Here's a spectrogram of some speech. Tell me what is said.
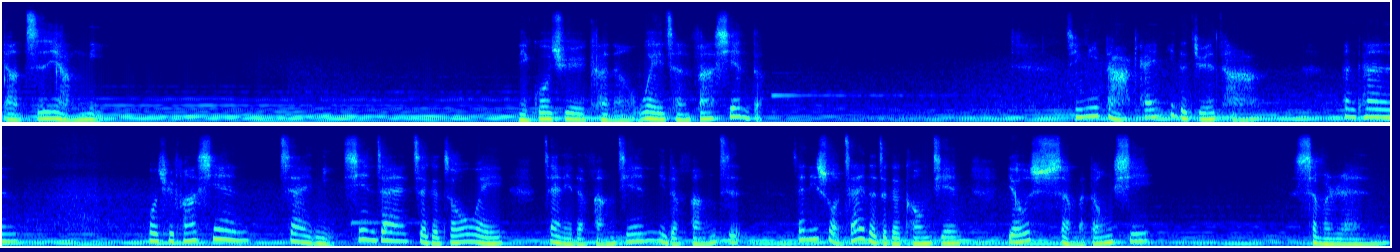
要滋养你。你过去可能未曾发现的，请你打开你的觉察，看看过去发现，在你现在这个周围，在你的房间、你的房子，在你所在的这个空间，有什么东西、什么人、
